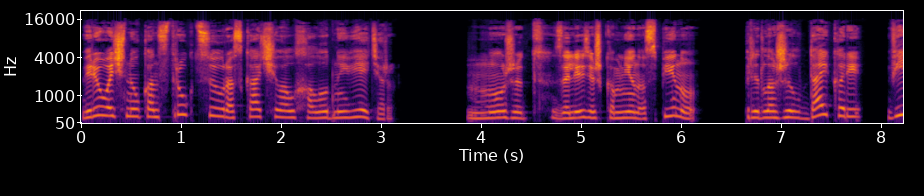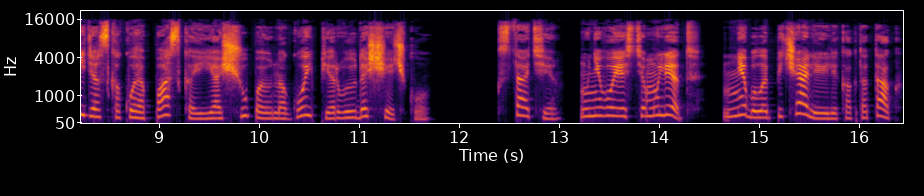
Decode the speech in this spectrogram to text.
веревочную конструкцию раскачивал холодный ветер. «Может, залезешь ко мне на спину?» Предложил Дайкари, видя, с какой опаской я щупаю ногой первую дощечку. «Кстати, у него есть амулет, не было печали или как-то так»,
